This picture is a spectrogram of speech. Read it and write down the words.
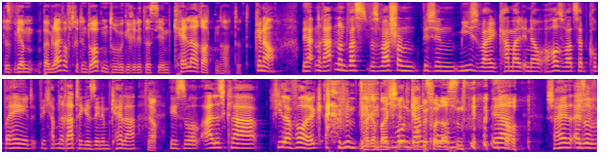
dass wir haben beim Live-Auftritt in Dortmund drüber geredet, dass ihr im Keller Ratten hattet. Genau. Wir hatten Ratten und was, das war schon ein bisschen mies, weil kam halt in der Haus-WhatsApp-Gruppe, hey, ich habe eine Ratte gesehen im Keller. Ja. Ich so, alles klar, viel Erfolg. Tag am Backe, ich wohne die Gruppe ganz verlassen. Oben. Ja. Genau. Scheiße, also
